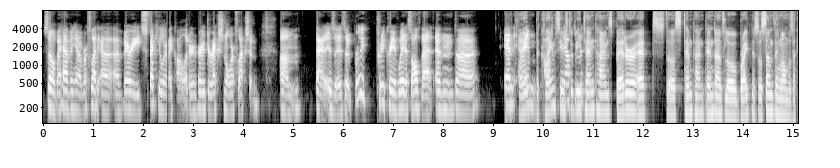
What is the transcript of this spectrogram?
So by having a reflect a, a very specular, they call it, or a very directional reflection, um, that is is a really pretty creative way to solve that. And uh, and the claim, I'm the claim seems to be ten times better at those 10, time, 10 times lower brightness or something along those lines.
